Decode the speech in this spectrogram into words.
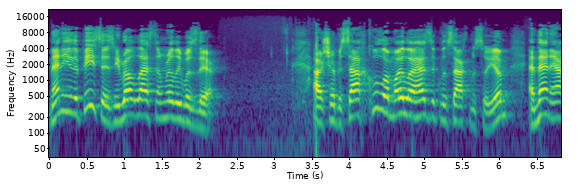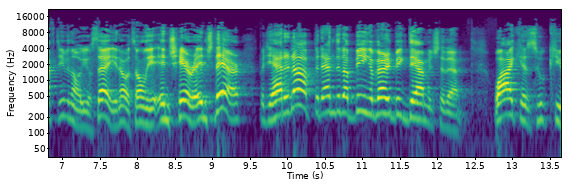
Many of the pieces he wrote less than really was there. And then after, even though you'll say, you know, it's only an inch here, an inch there, but you add it up, it ended up being a very big damage to them. Why? Because he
